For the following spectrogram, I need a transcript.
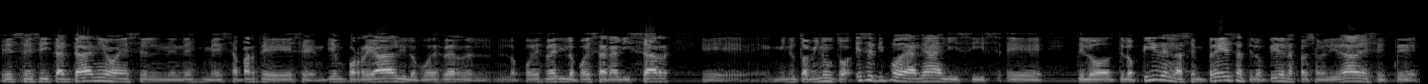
es, es instantáneo, es, el, en, esa parte es en tiempo real y lo puedes ver, lo puedes ver y lo puedes analizar eh, minuto a minuto. Ese tipo de análisis eh, te lo te lo piden las empresas, te lo piden las personalidades este,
